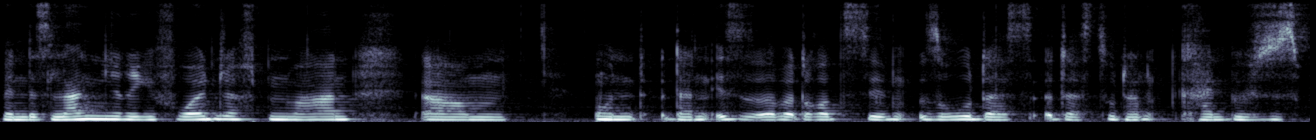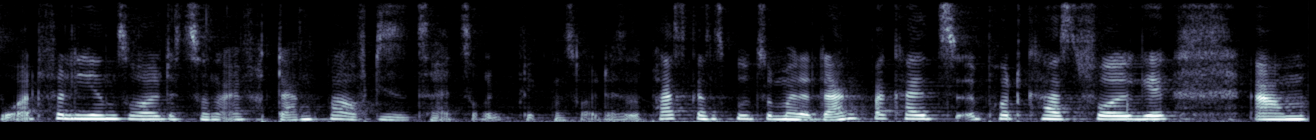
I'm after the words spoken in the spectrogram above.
wenn das langjährige Freundschaften waren, ähm, und dann ist es aber trotzdem so, dass, dass du dann kein böses Wort verlieren solltest, sondern einfach dankbar auf diese Zeit zurückblicken solltest. Das passt ganz gut zu meiner Dankbarkeits-Podcast-Folge, ähm,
